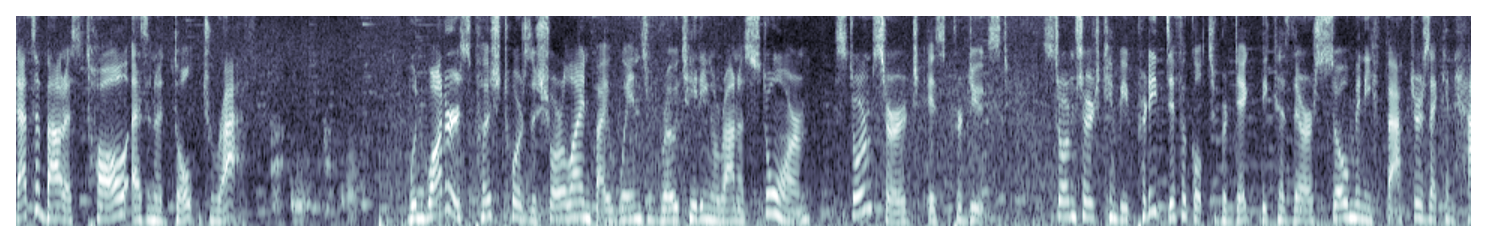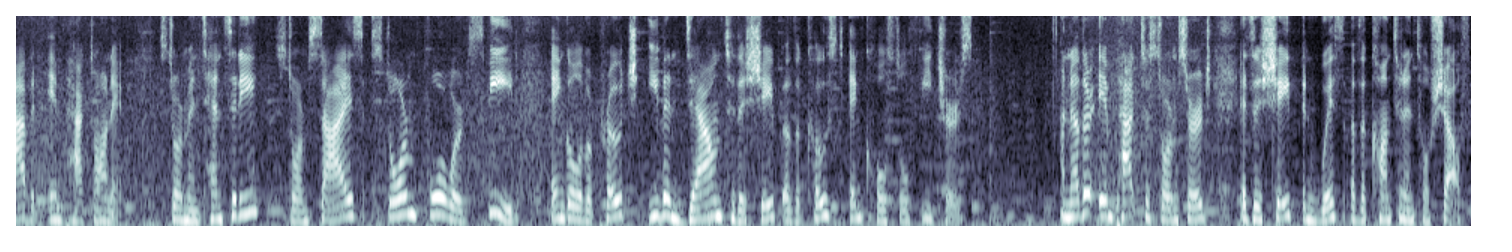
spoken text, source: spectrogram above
That's about as tall as an adult giraffe. When water is pushed towards the shoreline by winds rotating around a storm, storm surge is produced. Storm surge can be pretty difficult to predict because there are so many factors that can have an impact on it storm intensity, storm size, storm forward speed, angle of approach, even down to the shape of the coast and coastal features. Another impact to storm surge is the shape and width of the continental shelf,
